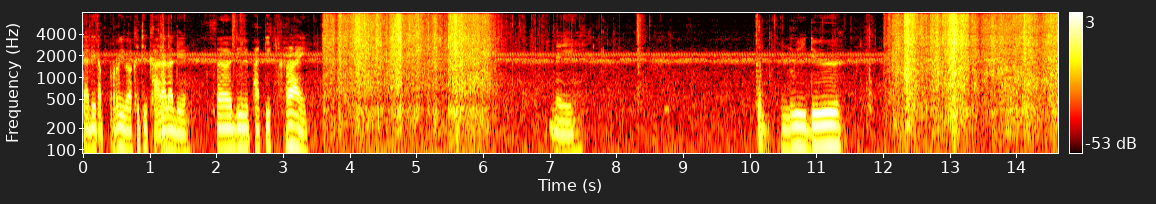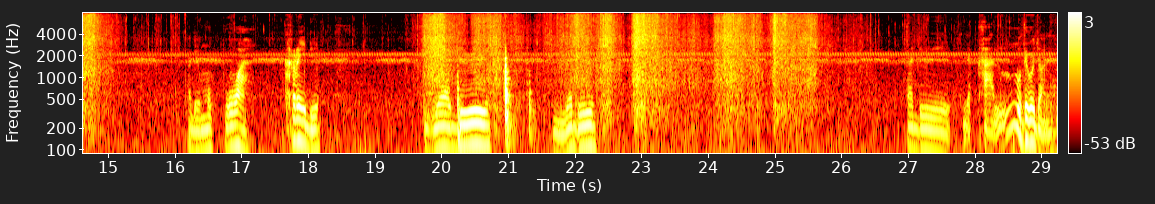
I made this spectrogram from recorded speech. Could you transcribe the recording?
ตาดีตะปรีว่าคือจิขาดาดาเดเซอร์ดื้อพัติใคร này Lui đưa. Ada một buah kredit. Dia đưa. Dia đưa. Ta đưa. Ya khá lúc thế có chọn này.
